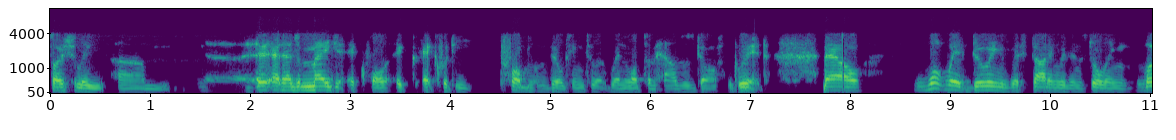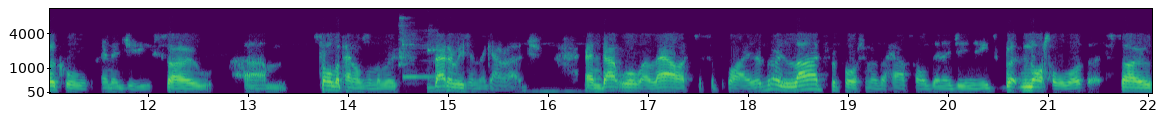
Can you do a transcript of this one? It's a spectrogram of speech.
socially, um, uh, it, has a major equal, equity problem built into it when lots of houses go off the grid. Now, what we're doing is we're starting with installing local energy. So um, solar panels on the roof, batteries in the garage, and that will allow us to supply a very large proportion of the household's energy needs, but not all of it. So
